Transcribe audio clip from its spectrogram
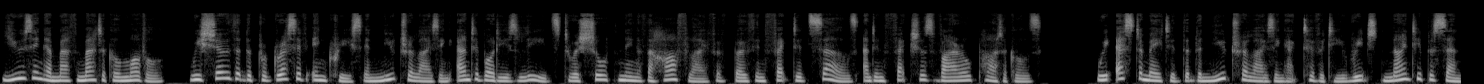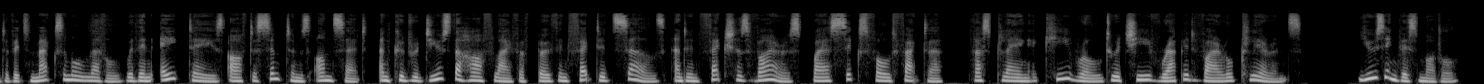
Using a mathematical model, we show that the progressive increase in neutralizing antibodies leads to a shortening of the half life of both infected cells and infectious viral particles. We estimated that the neutralizing activity reached 90% of its maximal level within 8 days after symptoms onset and could reduce the half life of both infected cells and infectious virus by a six fold factor, thus playing a key role to achieve rapid viral clearance. Using this model,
